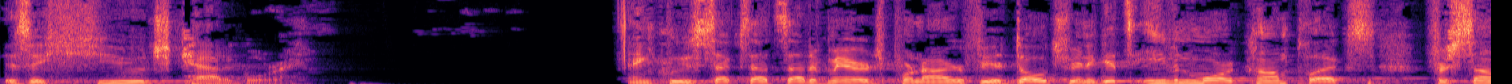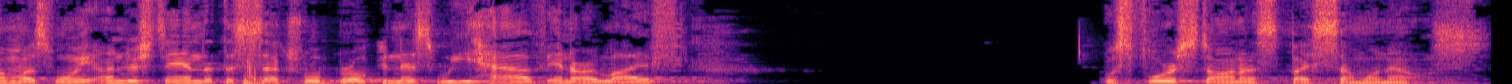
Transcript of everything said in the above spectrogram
is a huge category. It includes sex outside of marriage, pornography, adultery, and it gets even more complex for some of us when we understand that the sexual brokenness we have in our life was forced on us by someone else.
